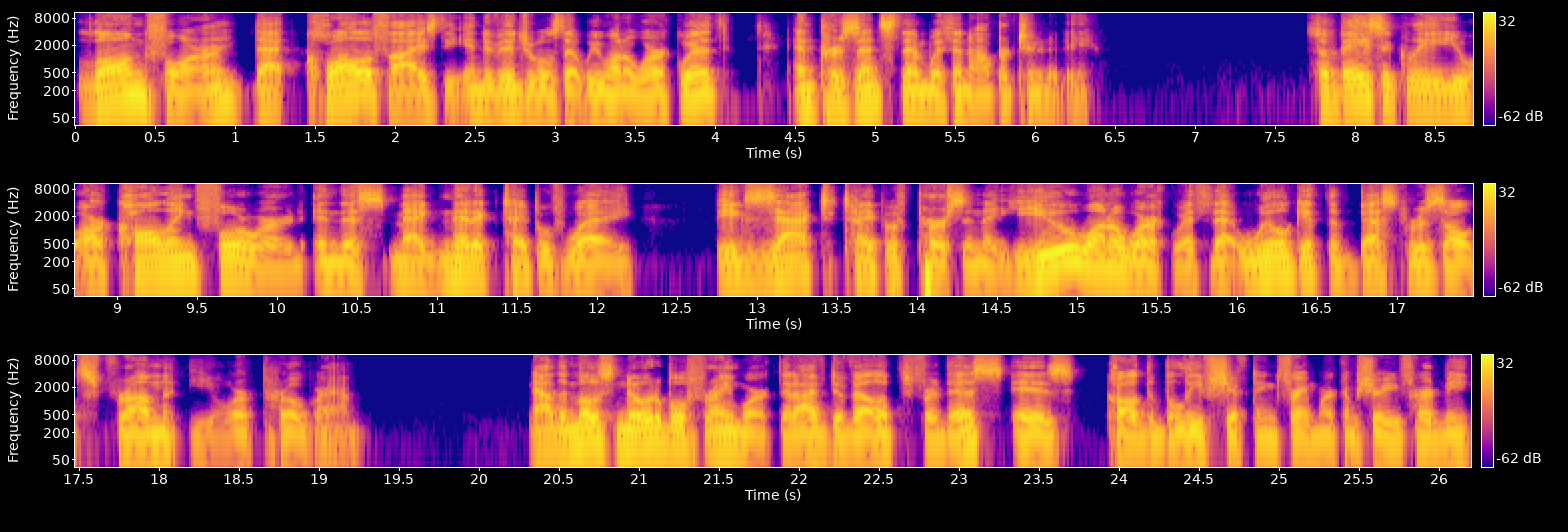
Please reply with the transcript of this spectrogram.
long form that qualifies the individuals that we want to work with and presents them with an opportunity. So basically, you are calling forward in this magnetic type of way the exact type of person that you want to work with that will get the best results from your program. Now, the most notable framework that I've developed for this is called the belief shifting framework. I'm sure you've heard me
